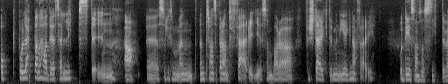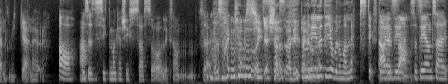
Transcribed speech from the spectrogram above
Och på läpparna hade jag så här lipstain. Ja, Eh, så liksom en, en transparent färg som bara förstärkte min egna färg. och det är sånt som sitter väldigt mycket, eller hur? Ja, precis. Det sitter, man kan kyssas och liksom sådär. Man kan kyssas, ja, det kan men det är lite jobbigt om man har läppstift. Ja, det är sant. Så det är en så här,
